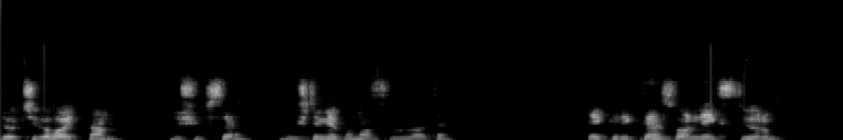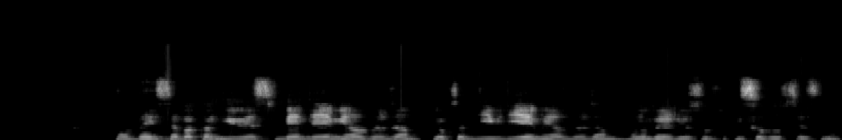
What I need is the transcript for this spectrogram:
4 GB'dan düşükse bu işlemi yapamazsınız zaten. Ekledikten sonra next diyorum. Burada ise bakın USB belleğe mi yazdıracağım yoksa DVD'ye mi yazdıracağım bunu belirliyorsunuz ISO dosyasını.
